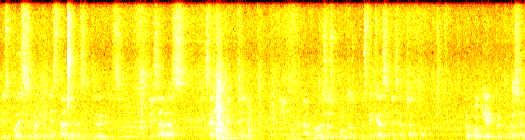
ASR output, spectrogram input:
después se vuelve inestable en el sentido de que exactamente en, en un- alguno de esos puntos, pues te quedas en ese atractor, pero cualquier perturbación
